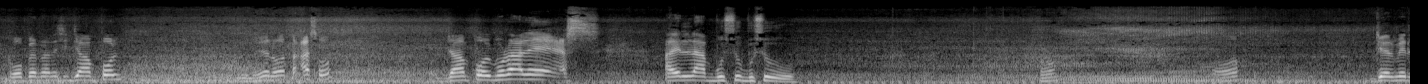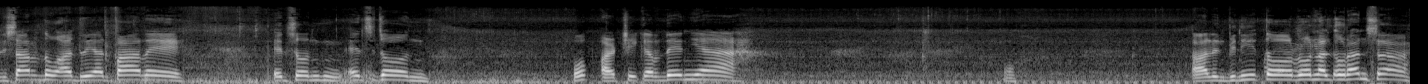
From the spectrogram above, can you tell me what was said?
Recover na ni si John Paul. Ano yan oh, taas oh. John Paul Morales. I love busu busu. Oh. Oh. Jeremy Rizardo, Adrian Pare, Edson, Edson, Oh, Archie Cardenia. Oh. Allen Benito, Ronald Oranza.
